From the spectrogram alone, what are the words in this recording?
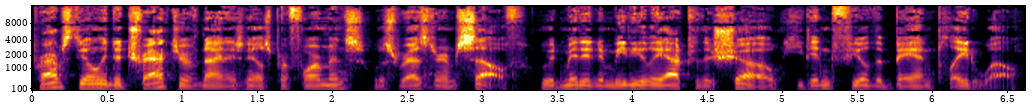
Perhaps the only detractor of Nine Inch Nails' performance was Reznor himself, who admitted immediately after the show he didn't feel the band played well.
